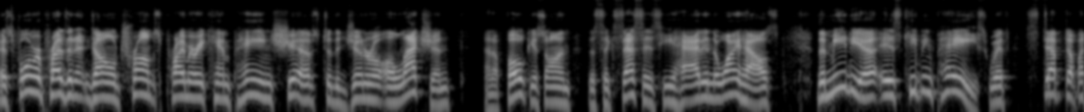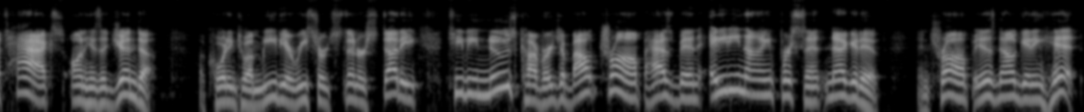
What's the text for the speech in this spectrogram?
As former President Donald Trump's primary campaign shifts to the general election and a focus on the successes he had in the White House, the media is keeping pace with stepped up attacks on his agenda. According to a Media Research Center study, TV news coverage about Trump has been 89% negative, and Trump is now getting hit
